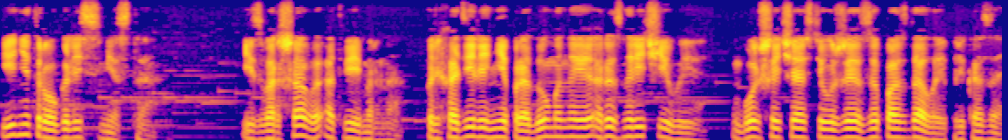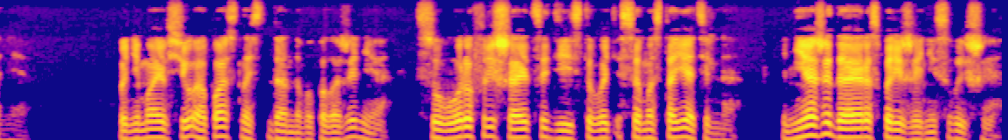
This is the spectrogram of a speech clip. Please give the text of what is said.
и не трогались с места. Из Варшавы от Веймерна приходили непродуманные, разноречивые, большей частью уже запоздалые приказания. Понимая всю опасность данного положения, Суворов решается действовать самостоятельно, не ожидая распоряжений свыше.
